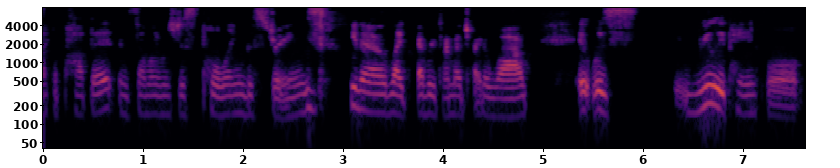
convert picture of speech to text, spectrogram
like a puppet and someone was just pulling the strings, you know, like every time I tried to walk. It was really painful.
